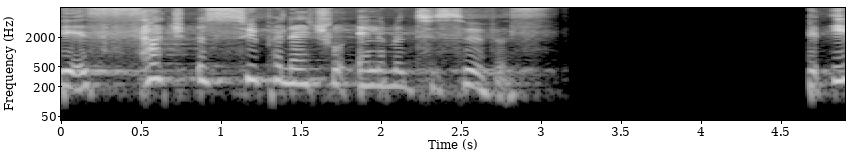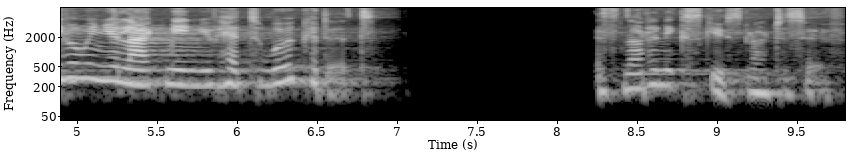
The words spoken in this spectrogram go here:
There is such a supernatural element to service even when you're like me and you've had to work at it, it's not an excuse not to serve.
